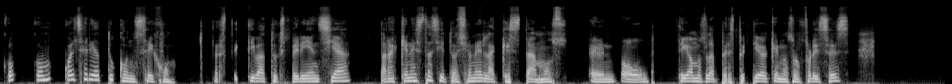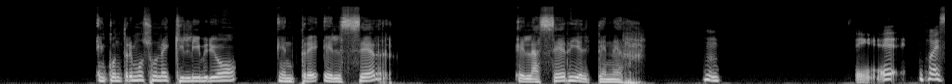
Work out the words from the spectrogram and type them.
cuál sería tu consejo, tu perspectiva, tu experiencia para que en esta situación en la que estamos, o digamos la perspectiva que nos ofreces, encontremos un equilibrio entre el ser, el hacer y el tener? Sí, eh, pues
